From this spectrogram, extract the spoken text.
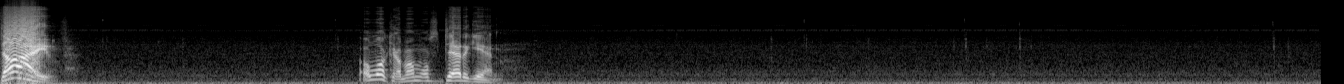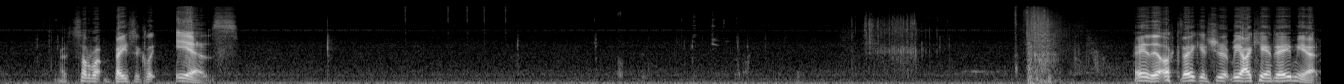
Dive! Oh look, I'm almost dead again. Settlement basically is. Hey, they, look, they can shoot at me. I can't aim yet.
